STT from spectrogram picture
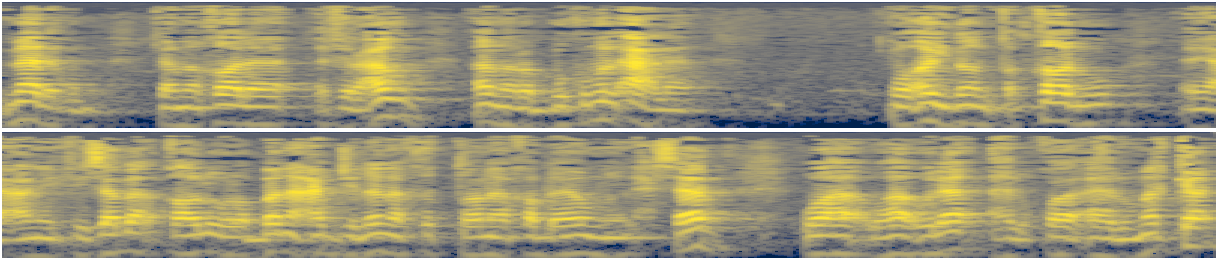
ما لهم؟ كما قال فرعون أنا ربكم الأعلى. وأيضا قد قالوا يعني في سبق قالوا ربنا عجل لنا قطنا قبل يوم الحساب وهؤلاء أهل, أهل مكة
